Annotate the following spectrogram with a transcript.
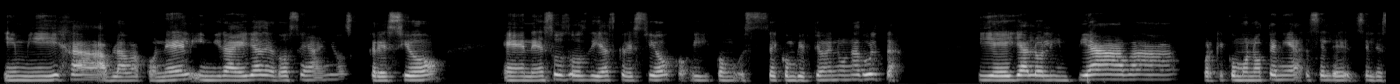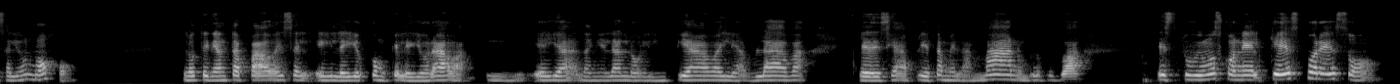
y mi hija hablaba con él y mira, ella de 12 años creció, en esos dos días creció y se convirtió en una adulta y ella lo limpiaba, porque como no tenía, se le, se le salió un ojo, lo tenían tapado y, se, y le, como que le lloraba y ella, Daniela, lo limpiaba y le hablaba, le decía, apriétame la mano, bla, bla, bla. Estuvimos con él, que es por eso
